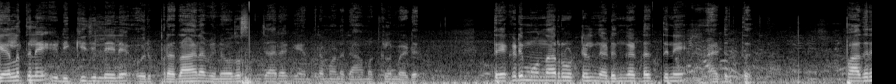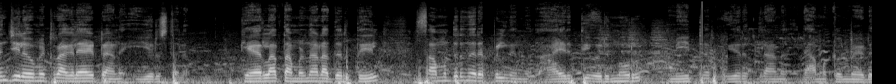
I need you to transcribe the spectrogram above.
കേരളത്തിലെ ഇടുക്കി ജില്ലയിലെ ഒരു പ്രധാന വിനോദസഞ്ചാര കേന്ദ്രമാണ് രാമക്കൽമേട്. തേക്കടി മൂന്നാർ റൂട്ടിൽ നെടുങ്കണ്ടത്തിന് അടുത്ത് പതിനഞ്ച് കിലോമീറ്റർ അകലെയായിട്ടാണ് ഈ ഒരു സ്ഥലം. കേരള തമിഴ്നാട് അതിർത്തിയിൽ സമുദ്രനിരപ്പിൽ നിന്ന് ആയിരത്തി ഒരുന്നൂറ് മീറ്റർ ഉയരത്തിലാണ് രാമക്കൽമേട്.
